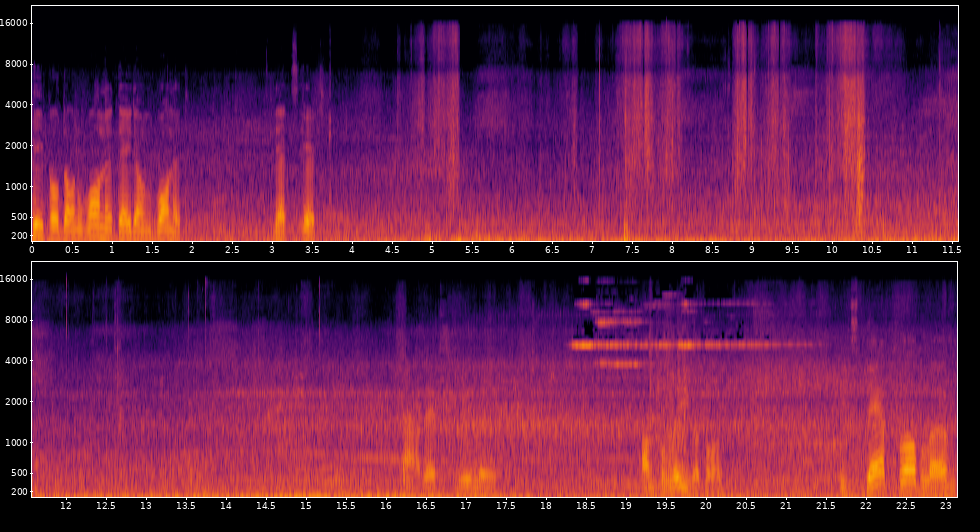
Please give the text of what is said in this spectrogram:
people don't want it, they don't want it. That's it. Now that's really unbelievable. It's their problem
